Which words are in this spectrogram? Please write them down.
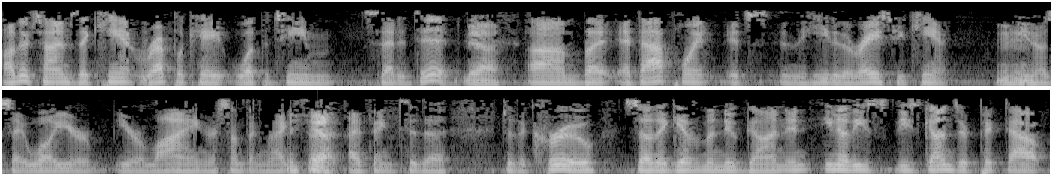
Other times they can't replicate what the team said it did. yeah, Um, but at that point, it's in the heat of the race. You can't, Mhm. you know, say, "Well, you're you're lying" or something like Yeah. that. I think to the to the crew, so they give them a new gun, and you know these these guns are picked out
